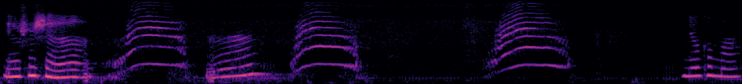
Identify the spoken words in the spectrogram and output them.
你要说啥？嗯，你要干嘛？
